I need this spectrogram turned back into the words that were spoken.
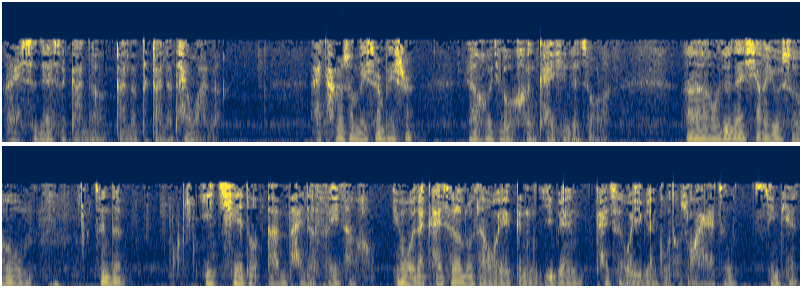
哎，实在是赶到赶到赶得太晚了。他们说没事儿没事儿，然后就很开心的走了。啊，我就在想，有时候真的，一切都安排的非常好。因为我在开车的路上，我也跟一边开车我一边沟通说，哎呀，真今天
